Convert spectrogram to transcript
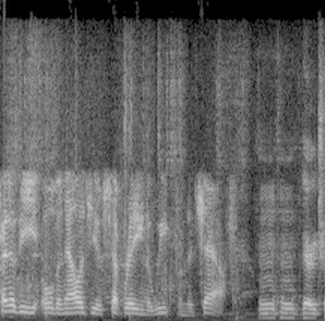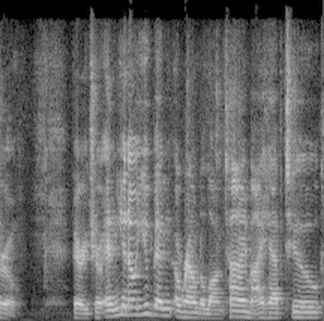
kind of the old analogy of separating the wheat from the chaff Mm-hmm. Very true. Very true. And you know, you've been around a long time. I have too.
